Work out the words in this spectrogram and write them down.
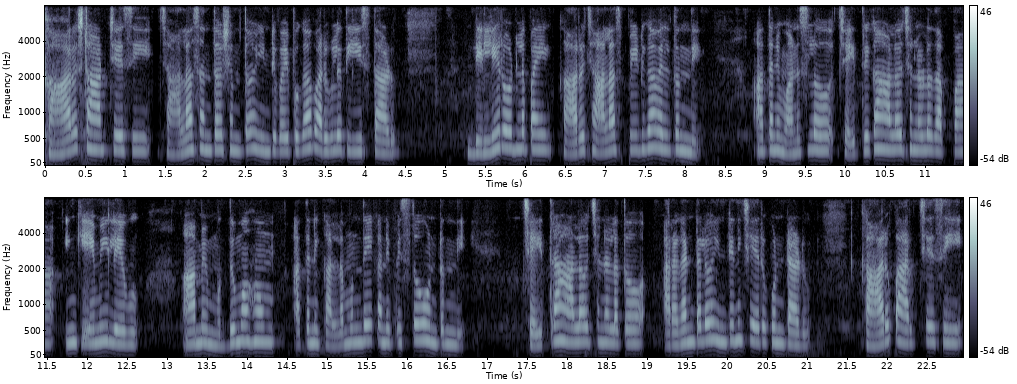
కారు స్టార్ట్ చేసి చాలా సంతోషంతో ఇంటి వైపుగా పరుగులు తీయిస్తాడు. ఢిల్లీ రోడ్లపై కారు చాలా స్పీడ్గా వెళ్తుంది. అతని మనసులో చైత్రిక ఆలోచనలు తప్ప ఇంకేమీ లేవు. ఆమె ముద్దు మొహం అతని కళ్ళ ముందే కనిపిస్తూ ఉంటుంది. చైత్ర ఆలోచనలతో అరగంటలో ఇంటిని చేరుకుంటాడు. కారు పార్క్ చేసి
